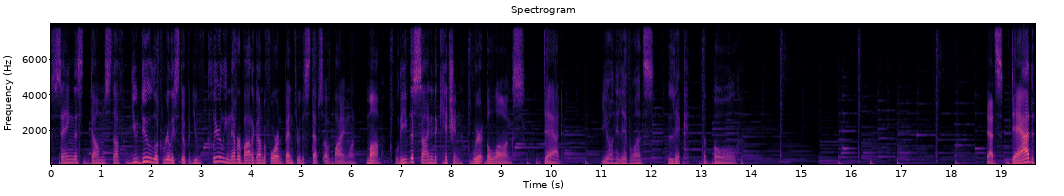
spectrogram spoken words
saying this dumb stuff, you do look really stupid. You've clearly never bought a gun before and been through the steps of buying one. Mom, leave the sign in the kitchen where it belongs. Dad, You only live once. Lick the bowl. That's dad.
